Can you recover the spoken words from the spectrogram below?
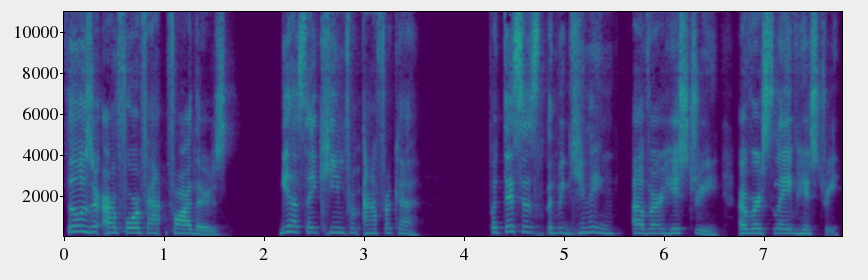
Those are our forefathers. Yes they came from africa. But this is the beginning of our history of our slave history.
